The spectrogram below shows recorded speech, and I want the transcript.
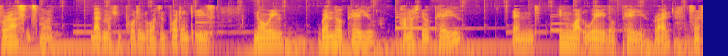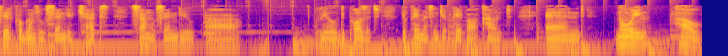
for us, it's not that much important. What's important is knowing when they'll pay you, how much they'll pay you, and in what way they'll pay you, right? Some affiliate programs will send you checks, some will send you, uh, will deposit your payments into your PayPal account, and knowing how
